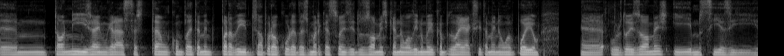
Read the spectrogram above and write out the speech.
um, Tony e Jaime Graça estão completamente perdidos à procura das marcações e dos homens que andam ali no meio campo do Ajax e também não apoiam uh, os dois homens e Messias e,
